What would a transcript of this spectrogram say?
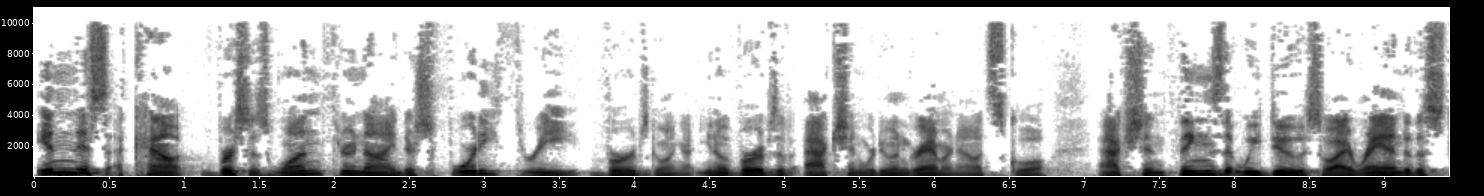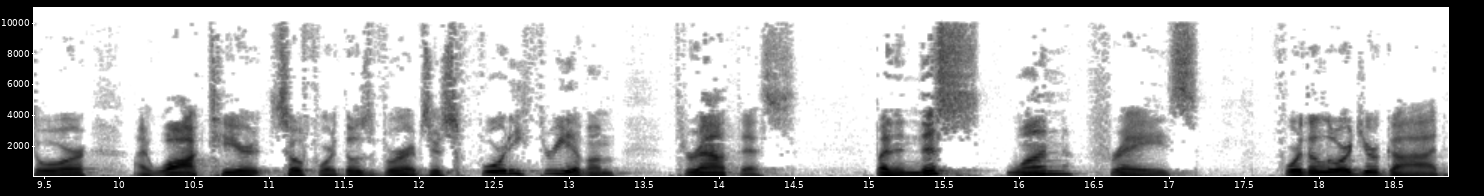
in this account, verses 1 through 9, there's 43 verbs going on. You know, verbs of action. We're doing grammar now at school. Action, things that we do. So I ran to the store, I walked here, so forth. Those verbs. There's 43 of them throughout this. But in this one phrase, for the Lord your God,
